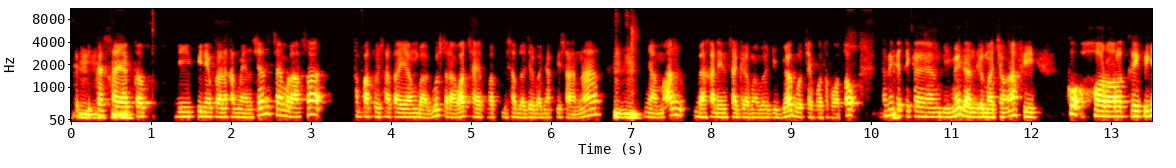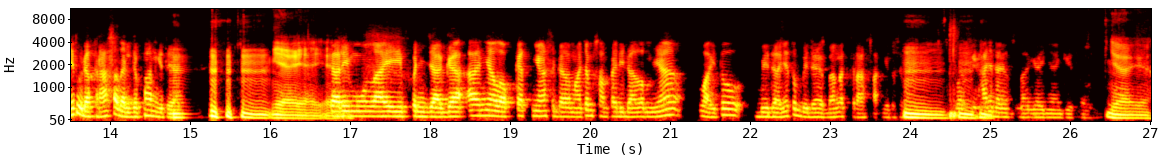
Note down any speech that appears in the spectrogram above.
Ketika mm -hmm. saya ke di Pinang Peranakan Mansion, saya merasa tempat wisata yang bagus, terawat, saya tempat bisa belajar banyak di sana, mm-hmm. nyaman, bahkan Instagramable juga buat saya foto-foto. Tapi ketika yang di Medan, di rumah Chong Avi, kok horor creepy-nya tuh udah kerasa dari depan gitu ya. yeah, yeah, yeah. Dari mulai penjagaannya, loketnya, segala macam, sampai di dalamnya, wah itu bedanya tuh beda banget kerasa gitu. Mm, Berpihannya mm, dan sebagainya gitu. Iya, yeah, iya. Yeah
